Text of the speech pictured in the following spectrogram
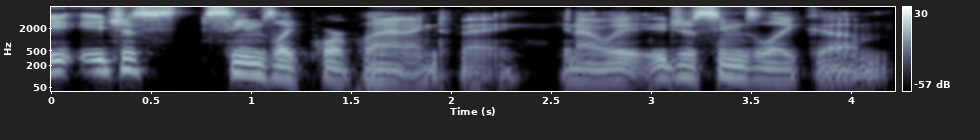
it, it just seems like poor planning to me. You know, it, it just seems like um,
